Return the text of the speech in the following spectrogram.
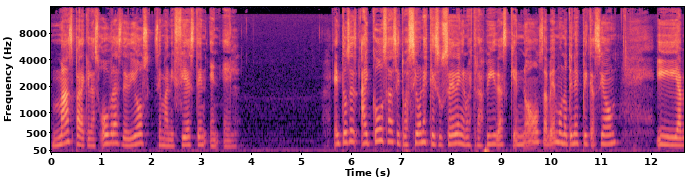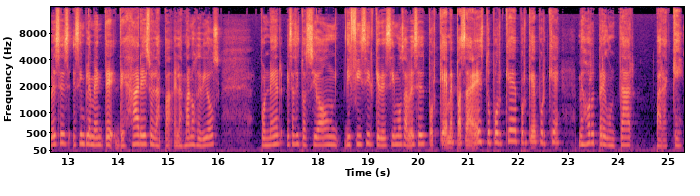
más para que las obras de Dios se manifiesten en él. Entonces hay cosas, situaciones que suceden en nuestras vidas que no sabemos, no tiene explicación y a veces es simplemente dejar eso en las, en las manos de Dios poner esa situación difícil que decimos a veces, ¿por qué me pasa esto? ¿Por qué? ¿Por qué? ¿Por qué? Mejor preguntar, ¿para qué?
